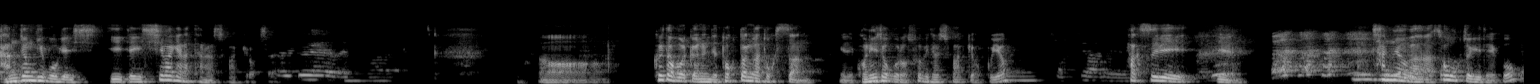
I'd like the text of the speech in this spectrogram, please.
감정 기복이 되게 심하게 나타날 수밖에 없어요. 어, 그러다 보니까는 이제 독단과 독선, 이제 권위적으로 수업이 될 수밖에 없고요. 음. 학습이 예, 음, 참여가 음, 소극적이 되고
